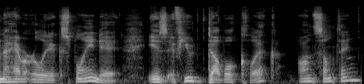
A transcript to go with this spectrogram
and I haven't really explained it, is if you double click on something,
